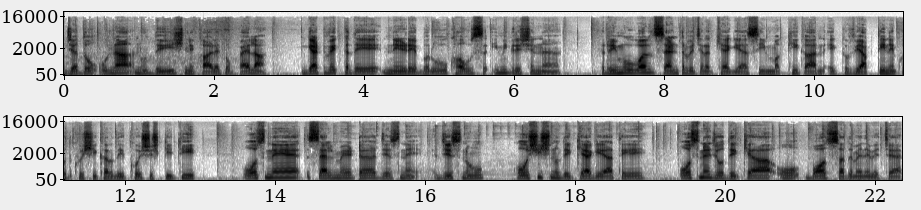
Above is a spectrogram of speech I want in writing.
ਜਦੋਂ ਉਹਨਾਂ ਨੂੰ ਦੇਸ਼ ਨਿਕਾਲੇ ਤੋਂ ਪਹਿਲਾਂ ਗੈਟਵਿਕ ਦੇ ਨੇੜੇ Brook House immigration removal centre ਵਿੱਚ ਰੱਖਿਆ ਗਿਆ ਸੀ। ਮੱਖੀ ਕਾਰਨ ਇੱਕ ਵਿਅਕਤੀ ਨੇ ਖੁਦਕੁਸ਼ੀ ਕਰਨ ਦੀ ਕੋਸ਼ਿਸ਼ ਕੀਤੀ। ਉਸ ਨੇ ਸੈਲਮੇਟ ਜਿਸ ਨੇ ਜਿਸ ਨੂੰ ਕੋਸ਼ਿਸ਼ ਨੂੰ ਦੇਖਿਆ ਗਿਆ ਤੇ ਉਸ ਨੇ ਜੋ ਦੇਖਿਆ, ਉਹ ਬਹੁਤ ਸਦਮੇ ਦੇ ਵਿੱਚ ਹੈ।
